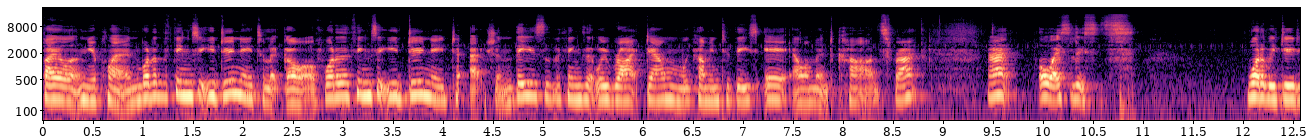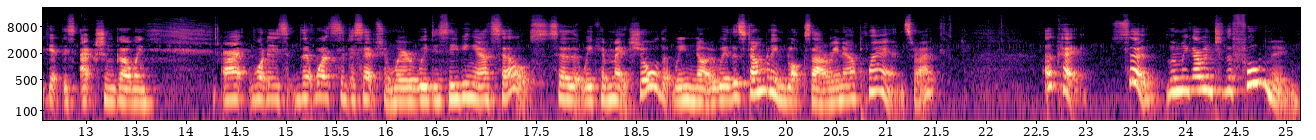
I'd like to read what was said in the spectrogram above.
fail in your plan? What are the things that you do need to let go of? What are the things that you do need to action? These are the things that we write down when we come into these air element cards, right? Right? Always lists what do we do to get this action going? All right, what is the, what's the deception? Where are we deceiving ourselves so that we can make sure that we know where the stumbling blocks are in our plans, right? Okay, so when we go into the full moon,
